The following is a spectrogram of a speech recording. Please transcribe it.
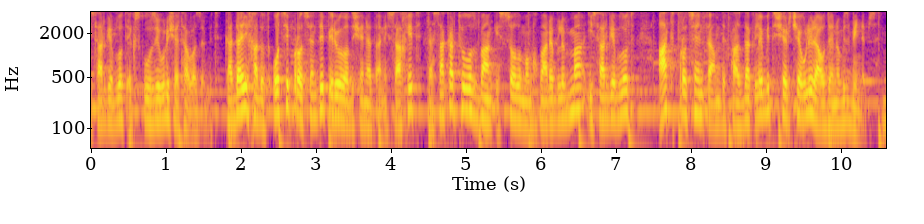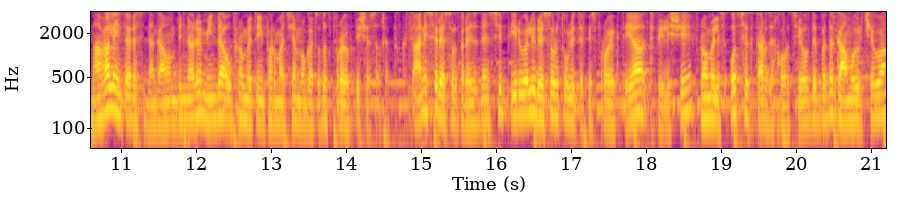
ისარგებლოთ ექსკლუზიური შეთავაზებით. გადაიხადოთ 20% პირველადი შენატანის სახით და საქართველოს ბანკის სოლო მომხმარებლებმა ისარგებლოთ 10%-ამდე ფასდაკლებით შერჩეული რაოდენობის ბინებს. მაღალი ინტერესიდან გამომდინარე, მინდა უფრო მეტი ინფორმაცია მოგაწოდოთ პროექტის შესახებ. კრწანის resort residency პირველი რესორტული ტიპის პროექტია თბილისში, რომელიც 20 ჰექტარზე ხორციელდება და გამოირჩევა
